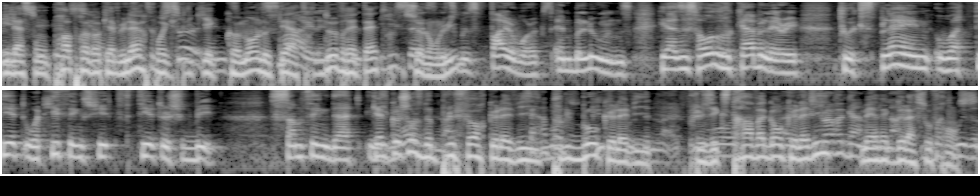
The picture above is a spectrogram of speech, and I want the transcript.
Il a son propre vocabulaire pour expliquer comment le théâtre devrait être selon lui. Quelque chose de plus fort que la vie, plus beau que la vie, plus extravagant que la vie, mais avec de la souffrance.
